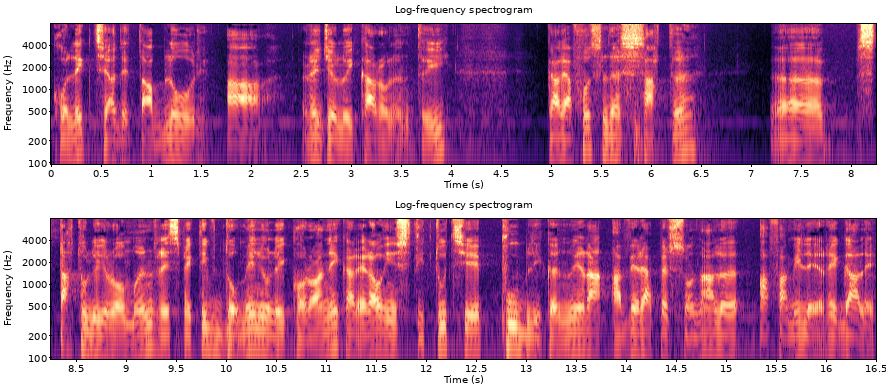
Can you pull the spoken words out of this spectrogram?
colecția de tablouri a regelui Carol I, care a fost lăsată uh, statului român, respectiv domeniului coroanei, care era o instituție publică, nu era averea personală a familiei regale.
